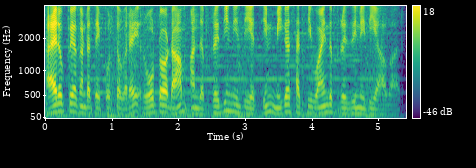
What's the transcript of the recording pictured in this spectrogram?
ஐரோப்பிய கண்டத்தை பொறுத்தவரை ரோட்டோடாம் அந்த பிரதிநிதியத்தின் மிக சக்தி வாய்ந்த பிரதிநிதி ஆவார்.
